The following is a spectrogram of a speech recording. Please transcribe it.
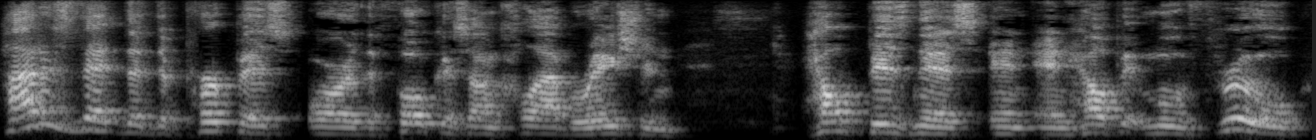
how does that the, the purpose or the focus on collaboration help business and, and help it move through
